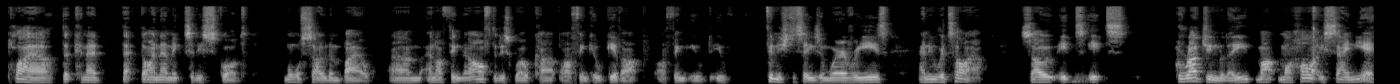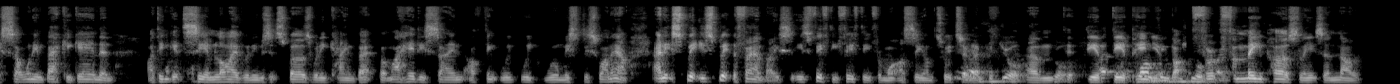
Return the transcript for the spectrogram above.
player that can add that dynamic to this squad more so than Bale. Um, and I think that after this World Cup, I think he'll give up. I think he'll, he'll, finish the season wherever he is and he'll retire. So it's it's grudgingly, my, my heart is saying yes, I want him back again. And I didn't get to see him live when he was at Spurs when he came back, but my head is saying I think we, we will miss this one out. And it split, it split the fan base. It's 50-50 from what I see on Twitter yeah, and sure, um, sure. The, the, the opinion. But for, for me personally, it's a no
